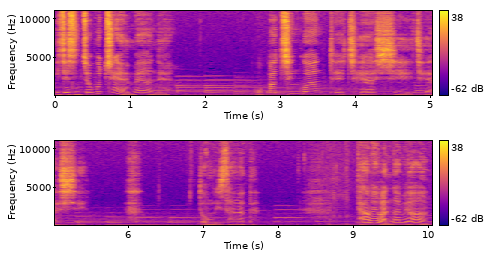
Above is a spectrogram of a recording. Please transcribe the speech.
이제 진짜 호칭 애매하네. 오빠 친구한테 재하 씨, 재하 씨. 너무 이상하다. 다음에 만나면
